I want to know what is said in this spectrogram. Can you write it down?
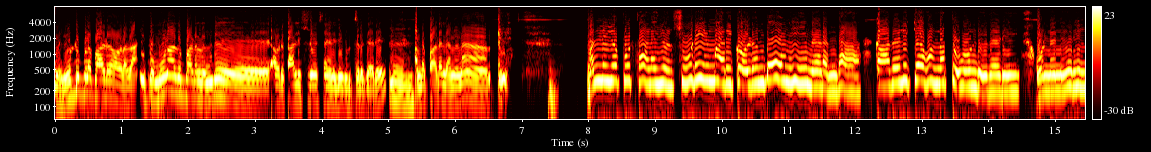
நான் யூடியூப்ல பாடுவேன் அவ்வளவுதான். இப்போ மூணாவது பாடல் வந்து அவர் காளி சுரேஷ் தான் எழுதி கொடுத்திருக்காரு. அந்த பாடல் என்னன்னா மல்லிகைப்பூ தலையில் சுடி மாறி கொழுந்தே நீ நடந்தா காதலிக்க உன்னை தூண்டுதடி. உன்னை நேரில்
